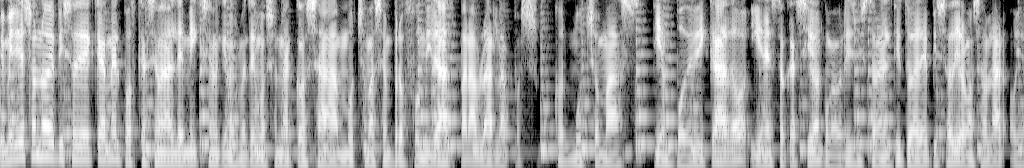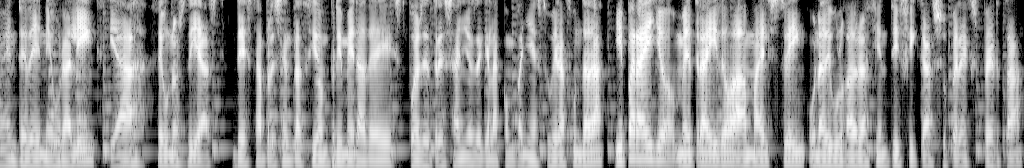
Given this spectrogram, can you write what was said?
Bienvenidos a un nuevo episodio de Kernel, podcast semanal de Mix, en el que nos metemos en una cosa mucho más en profundidad para hablarla pues, con mucho más tiempo dedicado. Y en esta ocasión, como habréis visto en el título del episodio, vamos a hablar obviamente de Neuralink, ya hace unos días de esta presentación primera de, después de tres años de que la compañía estuviera fundada. Y para ello me he traído a Miles String, una divulgadora científica súper experta,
